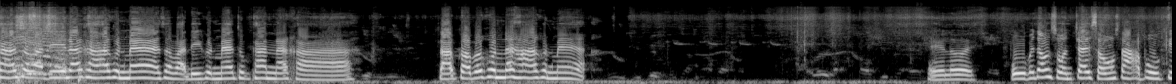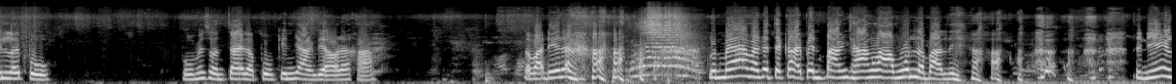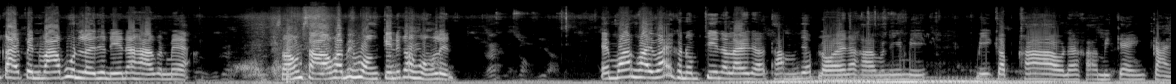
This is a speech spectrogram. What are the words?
ค่ะสวัสดีนะคะ คุณแม่ สวัสดีคุณแม่ทุกท่านนะคะกราบขอบพระคุณนะคะ คุณแม่เฮเลย ปู่ไม่ต้องสนใจสองสาวปู่กินเลยปู่ ปู่ไม่สนใจหรอกปู่กินอย่างเดียวนะคะ สวัสดีนะคะ คุณแม่มันก็จะกลายเป็นปางช้างวาวุ่นละบาดเลยทีนี้กลายเป็นวาวุ่นเลยทีนี้นะคะ คุณแม่สองสาวค่ะไม่ห่วงกินก็ห่วงเล่น เอ็มว่างไว้ไว้ขนมจีนอะไรเดี๋ยวทำเรียบร้อยนะคะ วันนี้มีมีกับข้าวนะคะ มีแกงไก่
